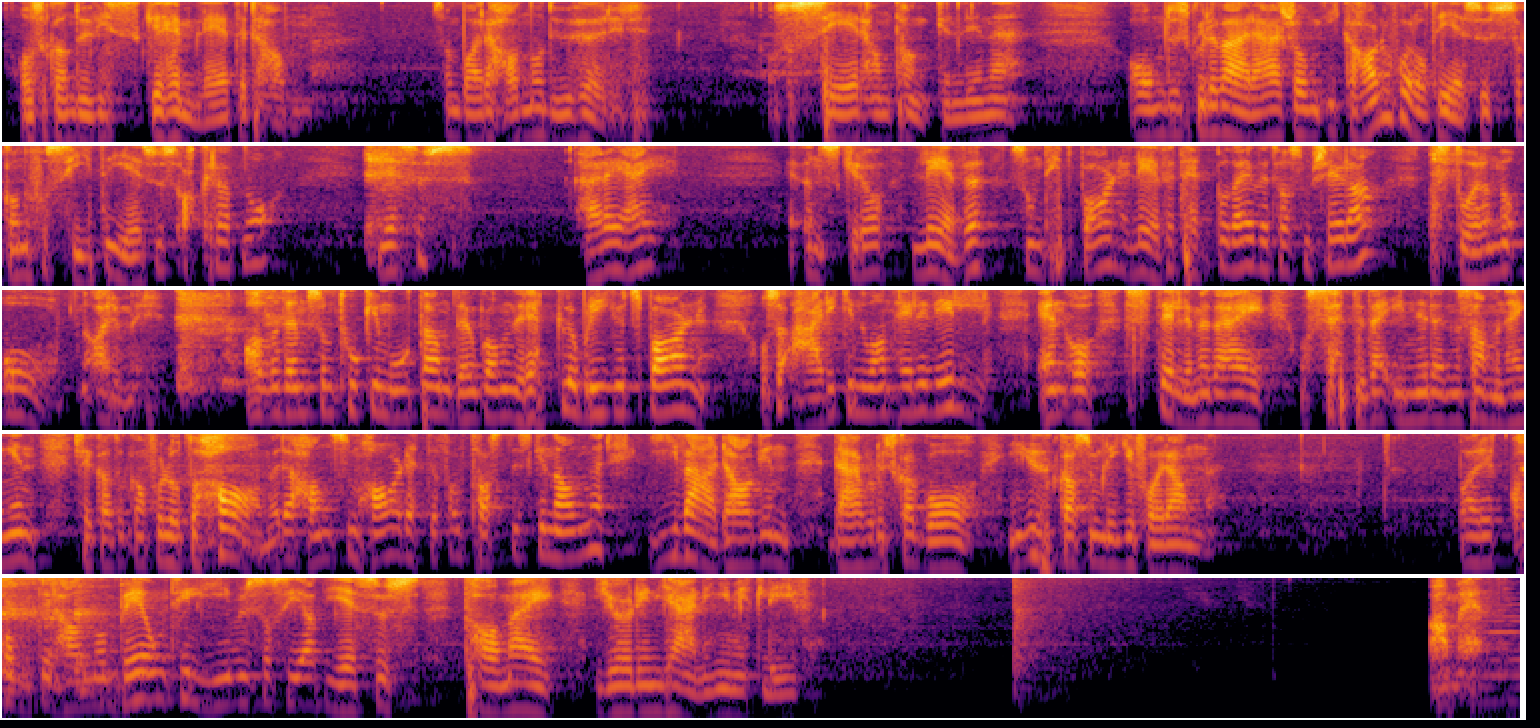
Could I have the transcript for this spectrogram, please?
Og så kan du hviske hemmeligheter til ham som bare han og du hører. Og så ser han tankene dine. Og om du skulle være her som ikke har noe forhold til Jesus, så kan du få si til Jesus akkurat nå Jesus, her er jeg. Jeg ønsker å leve som ditt barn, leve tett på deg. Vet du hva som skjer da? Da står han med åpne armer. Alle dem som tok imot ham, dem ga han rett til å bli Guds barn. Og så er det ikke noe han heller vil enn å stelle med deg og sette deg inn i denne sammenhengen, slik at du kan få lov til å ha med deg han som har dette fantastiske navnet, i hverdagen, der hvor du skal gå, i uka som ligger foran. Bare kom til han og be om tilgivelse og si at 'Jesus, ta meg, gjør din gjerning i mitt liv'. Amen.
